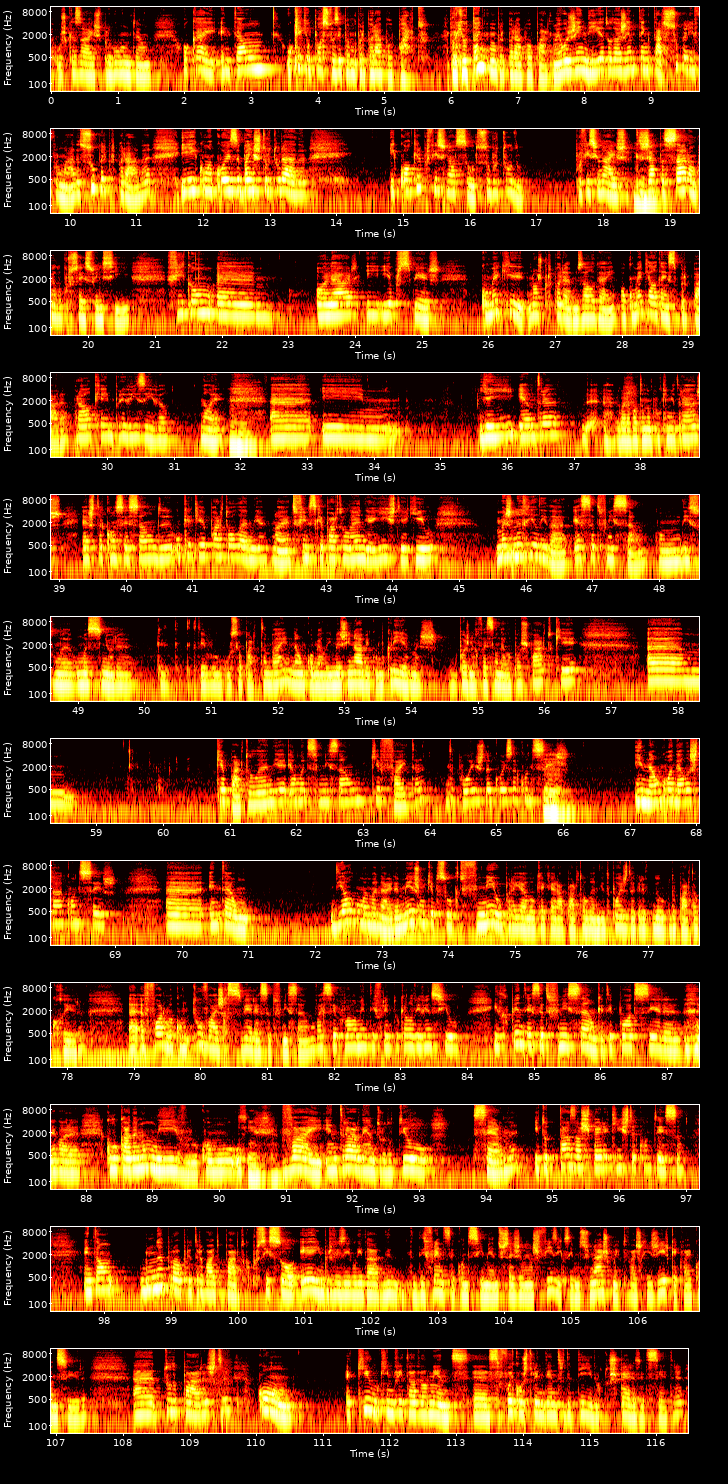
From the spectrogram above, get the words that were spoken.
os casais perguntam ok, então o que é que eu posso fazer para me preparar para o parto? Porque eu tenho que me preparar para o parto, não é? Hoje em dia toda a gente tem que estar super informada, super preparada e com a coisa bem estruturada. E qualquer profissional de saúde, sobretudo profissionais que já passaram pelo processo em si, ficam a olhar e, e a perceber como é que nós preparamos alguém ou como é que alguém se prepara para algo que é imprevisível, não é? Uhum. Uh, e, e aí entra, agora voltando um pouquinho atrás, esta concepção de o que é que é a parte Holândia, não é? Define-se que a parte Holândia é isto e aquilo, mas na realidade essa definição, como me disse uma, uma senhora que, que, que teve o, o, seu parto também, não como ela imaginava e como queria, mas depois na reflexão dela pós-parto, que é um, que a parte Holândia é uma definição que é feita depois da coisa acontecer hum. e não quando ela está a acontecer. Uh, então, de alguma maneira, mesmo que a pessoa que definiu para ela o que, é que era a parte Holândia depois da, do, do parto ocorrer, a, a, forma como tu vais receber essa definição vai ser provavelmente diferente do que ela vivenciou. E de repente, essa definição, que até pode ser agora colocada num livro, como o, sim, sim. vai entrar dentro do teu cerne e tu estás à espera que isto aconteça. Então, no próprio trabalho de parto, que por si só é a imprevisibilidade de, de, diferentes acontecimentos, sejam eles físicos, emocionais, como é que tu vais reagir, o que é que vai acontecer, uh, tu deparas-te com aquilo que inevitavelmente uh, se foi construindo dentro de ti, do que tu esperas, etc.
